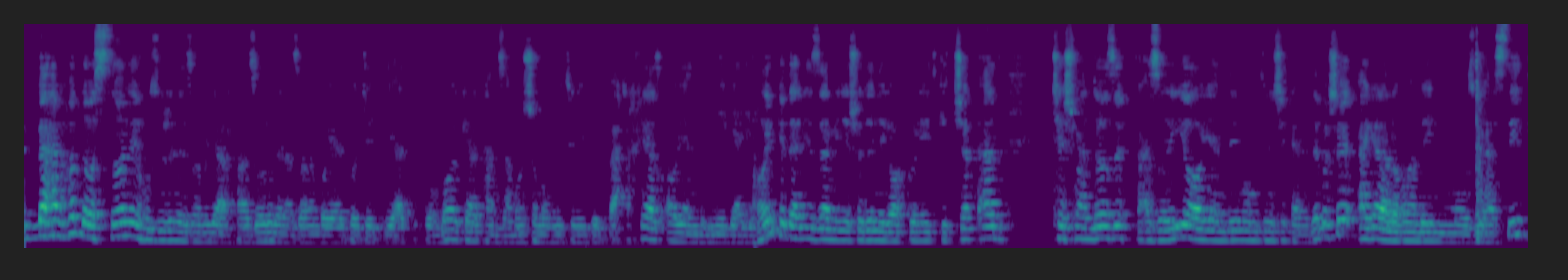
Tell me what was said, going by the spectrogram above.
به هر حال داستان حضور نظامی در فضا رو به نظرم باید با جدیت دنبال کرد. همزمان شما می‌تونید به برخی از آینده نگری هایی که در این زمینه شده نگاه کنید که چقدر چشمانداز فضایی آینده ما می‌تونه شکننده باشه. اگر علاقه‌مند به این موضوع هستید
